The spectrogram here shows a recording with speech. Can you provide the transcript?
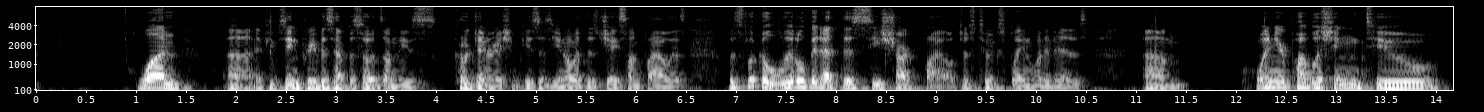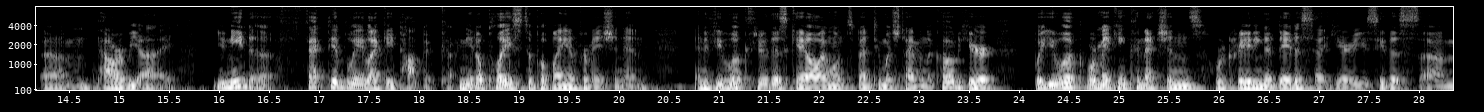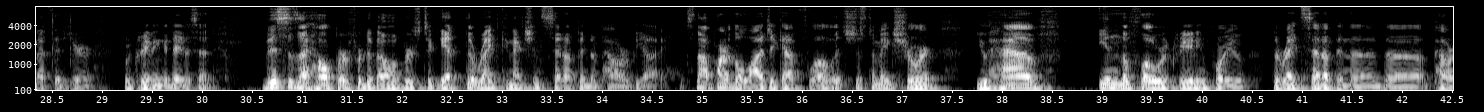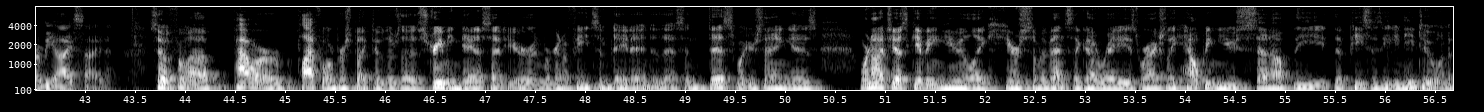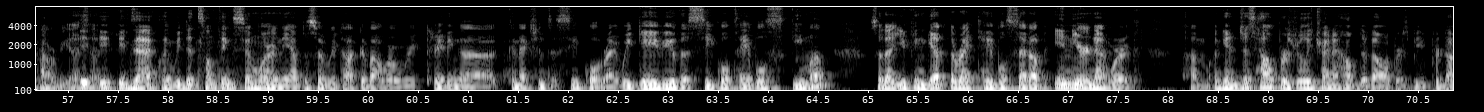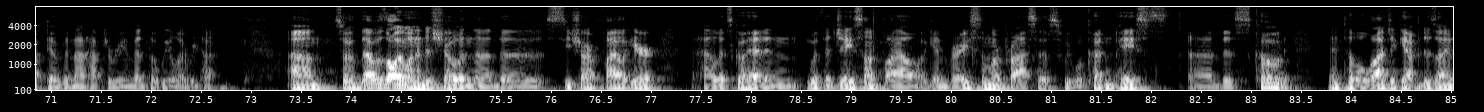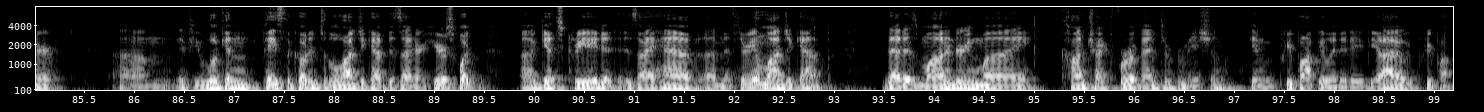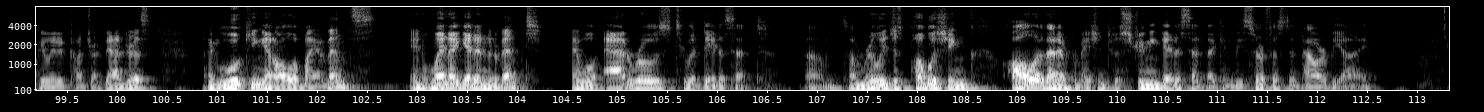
One, uh, if you've seen previous episodes on these code generation pieces, you know what this JSON file is. Let's look a little bit at this C Sharp file just to explain what it is. Um, when you're publishing to um, Power BI, you need effectively like a topic. I need a place to put my information in. And if you look through this Cale, I won't spend too much time in the code here, but you look, we're making connections, we're creating a data set here. You see this uh, method here, we're creating a data set. This is a helper for developers to get the right connections set up into Power BI. It's not part of the Logic App flow, it's just to make sure you have in the flow we're creating for you the right setup in the, the Power BI side. So from a Power Platform perspective, there's a streaming data set here, and we're going to feed some data into this. And this, what you're saying is, we're not just giving you like here's some events that got raised. We're actually helping you set up the the pieces that you need to on the Power BI side. It, exactly. We did something similar in the episode we talked about where we're creating a connection to SQL. Right. We gave you the SQL table schema so that you can get the right table set up in your network. Um, again, just helpers really trying to help developers be productive and not have to reinvent the wheel every time. Um, so that was all I wanted to show in the the C sharp file here. Uh, let's go ahead and with a JSON file, again, very similar process. We will cut and paste uh, this code into the Logic App Designer. Um, if you look and paste the code into the Logic App Designer, here's what uh, gets created is I have an Ethereum Logic App that is monitoring my contract for event information. Again, we've pre-populated ABI, we've pre-populated contract address. I'm looking at all of my events. And when I get an event, I will add rows to a data set Um, so I'm really just publishing all of that information to a streaming data set that can be surfaced in Power BI.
